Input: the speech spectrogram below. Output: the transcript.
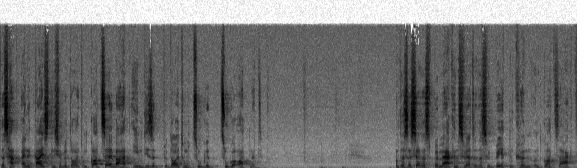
das hat eine geistliche Bedeutung. Gott selber hat ihm diese Bedeutung zuge, zugeordnet. Und das ist ja das Bemerkenswerte, dass wir beten können und Gott sagt,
